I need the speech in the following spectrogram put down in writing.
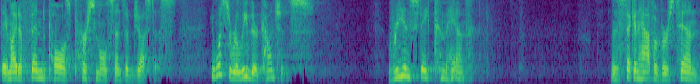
they might offend Paul's personal sense of justice. He wants to relieve their conscience, reinstate the man. In the second half of verse 10,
